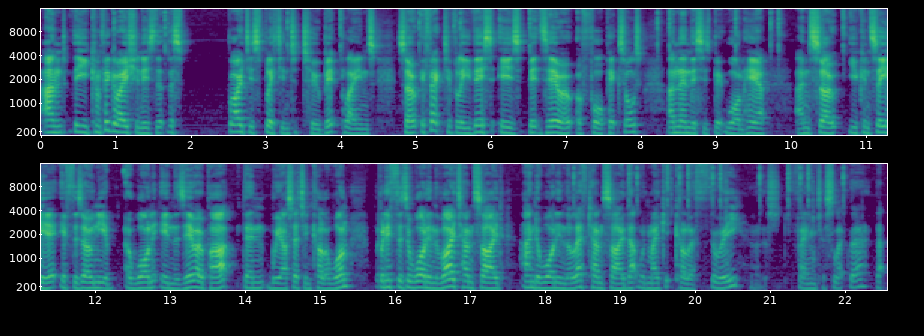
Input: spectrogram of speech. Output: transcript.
and the configuration is that the sprite is split into two bit planes. So effectively, this is bit 0 of 4 pixels, and then this is bit 1 here. And so you can see here, if there's only a, a 1 in the 0 part, then we are setting color 1. But if there's a 1 in the right-hand side and a 1 in the left-hand side, that would make it color 3. I'm just failing to select there. That,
